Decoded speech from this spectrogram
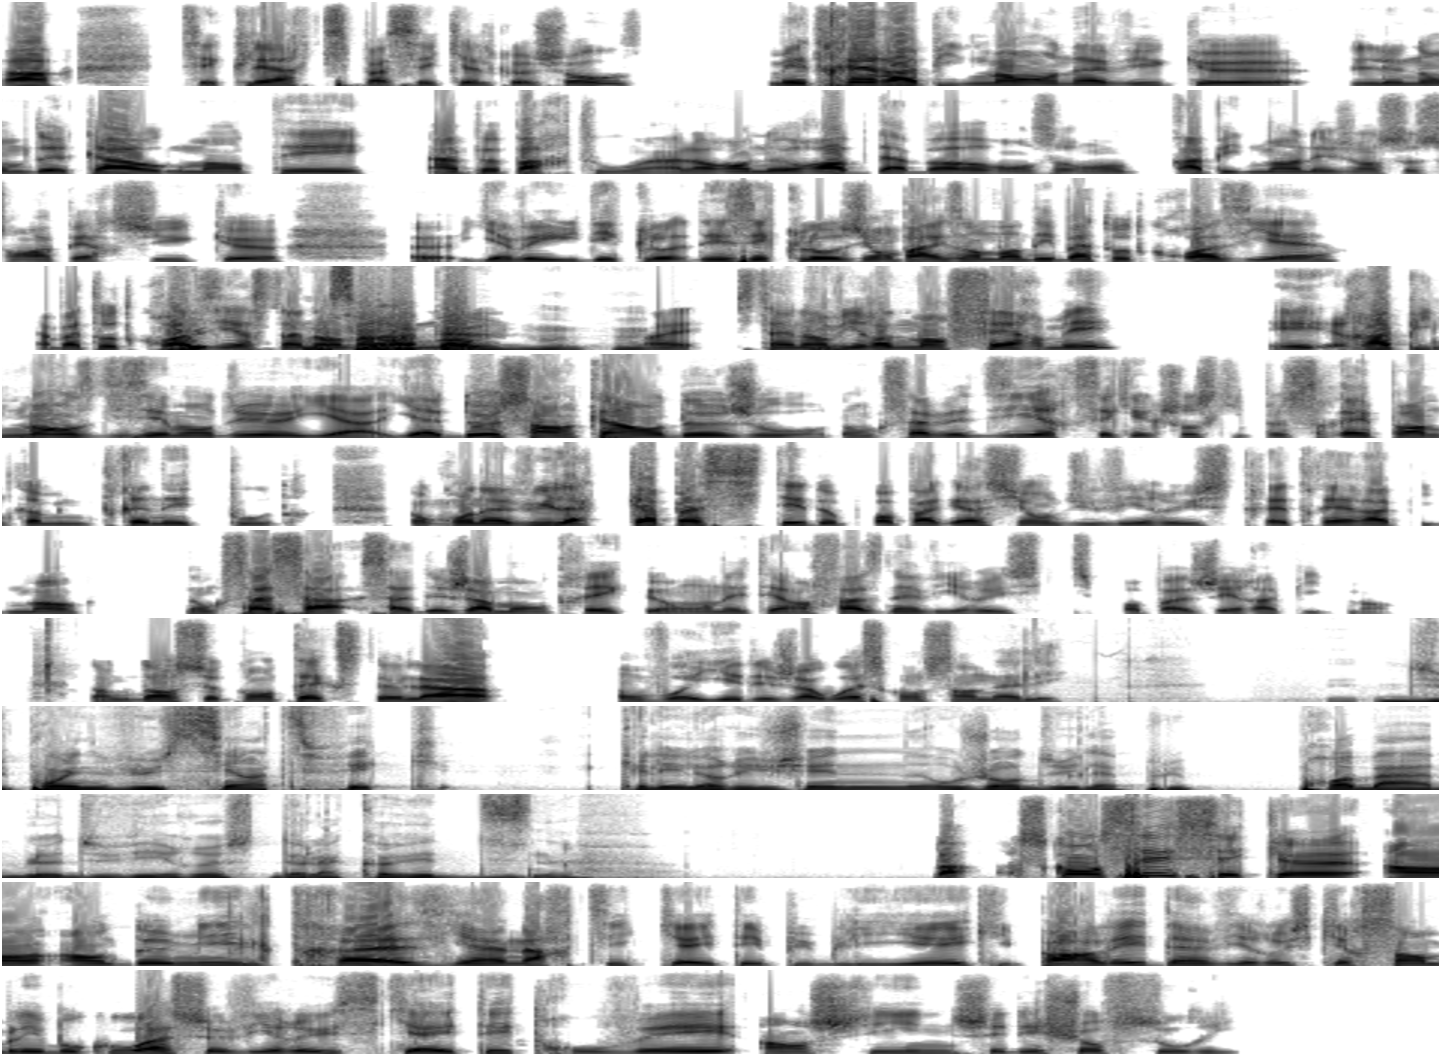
c'est clair qu'il se passait quelque chose. Mais très rapidement, on a vu que le nombre de cas a augmenté un peu partout. hein. Alors en Europe d'abord, on, se- on- rapidement les gens se sont aperçus que euh, il y avait eu des éclosions, par exemple dans des bateaux de croisière. Un bateau de croisière, c'est un environnement. Mm, mm. ouais, c'est un environnement fermé. Et rapidement, on se disait, mon Dieu, il y a, il y a 200 cas en deux jours. Donc, ça veut dire que c'est quelque chose qui peut se répandre comme une traînée de poudre. Donc, on a vu la capacité de propagation du virus très, très rapidement. Donc, ça, ça, ça a déjà montré qu'on était en face d'un virus qui se propageait rapidement. Donc, dans ce contexte-là, on voyait déjà où est-ce qu'on s'en allait. Du point de vue scientifique, quelle est l'origine aujourd'hui la plus probable du virus de la COVID-19? Bon, ce qu'on sait, c'est que en, en 2013, il y a un article qui a été publié qui parlait d'un virus qui ressemblait beaucoup à ce virus qui a été trouvé en Chine chez des chauves-souris.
